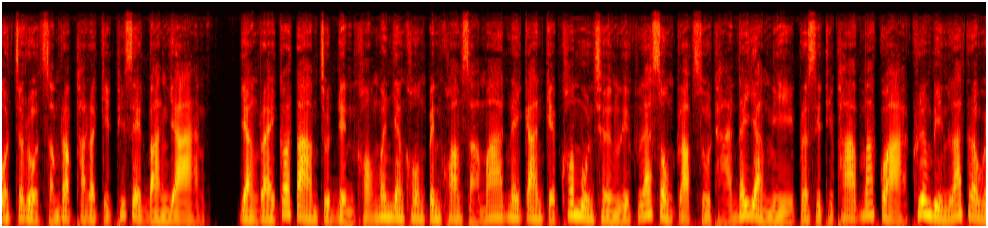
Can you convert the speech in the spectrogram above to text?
อดจรวดสำหรับภารกิจพิเศษบางอย่าง อย่างไรก็ตามจุดเด่นของมันยังคงเป็นความสามารถในการเก็บข้อมูลเชิงลึกและส่งกลับสู่ฐานได้อย่างมีประสิทธิภาพมากกว่าเครื่องบินลาดตระเว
